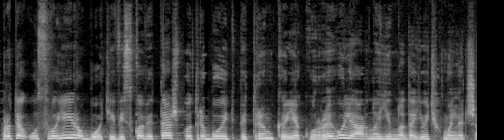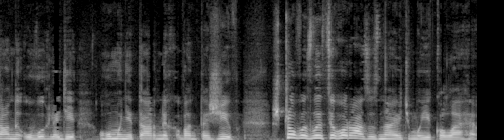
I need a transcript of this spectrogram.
Проте у своїй роботі військові теж потребують підтримки, яку регулярно їм надають хмельничани у вигляді гуманітарних вантажів. Що везли цього разу, знають мої колеги.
